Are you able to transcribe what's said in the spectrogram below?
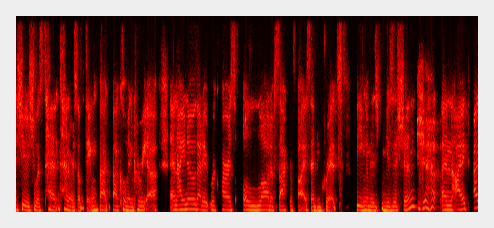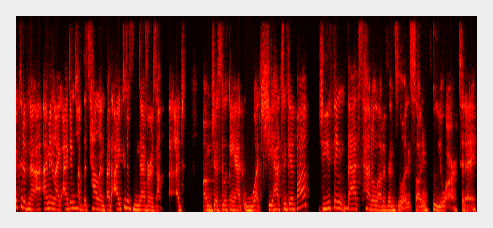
she, she was 10, 10 or something back back home in Korea. And I know that it requires a lot of sacrifice and grit being a mu- musician. Yeah. And I I could have ne- I mean like I didn't have the talent, but I could have never done that. Um, just looking at what she had to give up. Do you think that's had a lot of influence on who you are today?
